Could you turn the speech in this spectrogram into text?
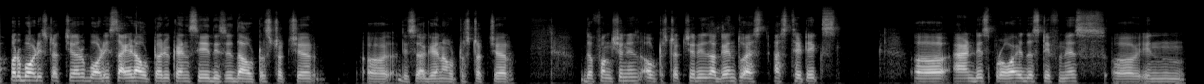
upper body structure body side outer. You can see this is the outer structure uh, this is again outer structure. The function is outer structure is again to aesthetics uh, and this provides the stiffness uh, in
